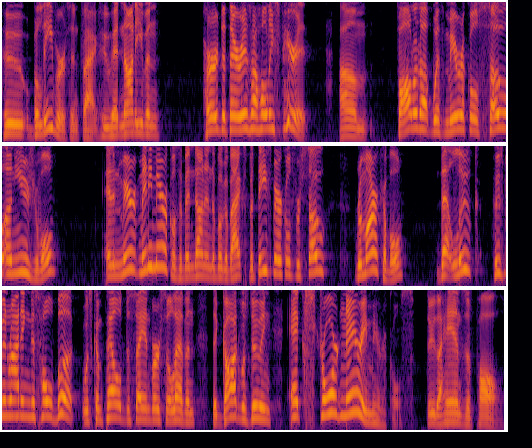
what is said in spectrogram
who, believers, in fact, who had not even heard that there is a Holy Spirit, um, followed up with miracles so unusual. And mir- many miracles have been done in the book of Acts, but these miracles were so remarkable that Luke, who's been writing this whole book, was compelled to say in verse 11 that God was doing extraordinary miracles through the hands of Paul.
